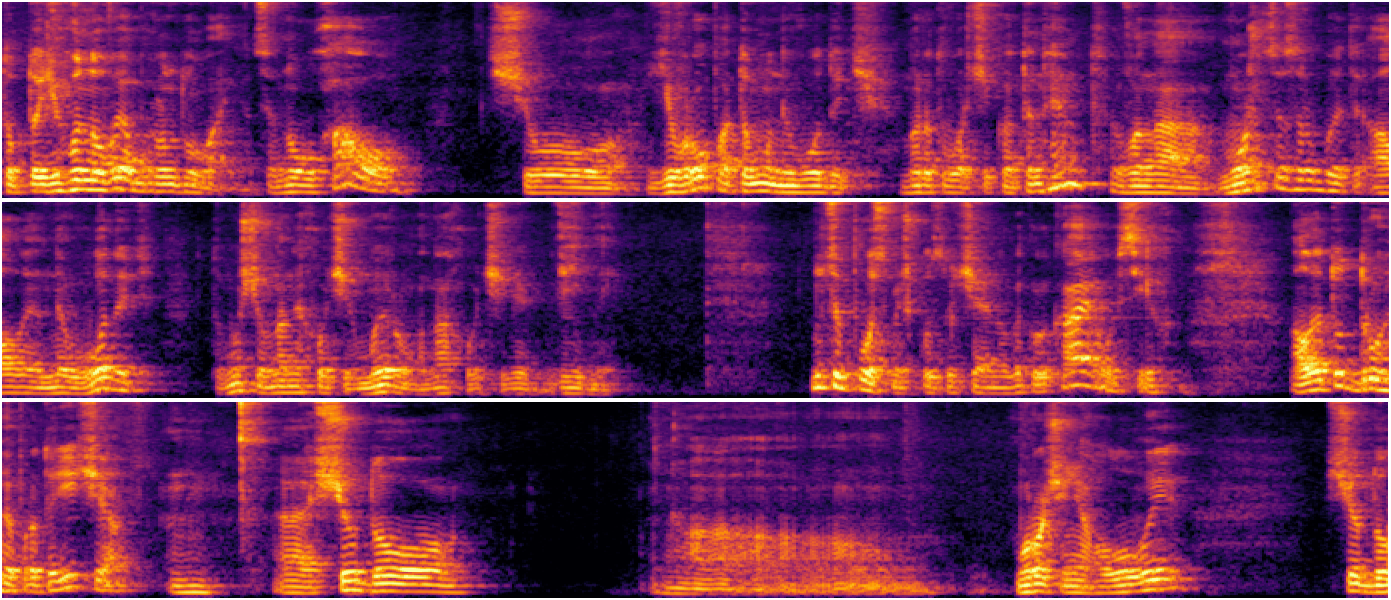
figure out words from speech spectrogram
тобто його нове обґрунтування це ноу-хау, що Європа тому не вводить миротворчий контингент, вона може це зробити, але не вводить, тому що вона не хоче миру, вона хоче війни. Ну, це посмішку, звичайно, викликає у всіх. Але тут друге протиріччя е, щодо е, морочення голови щодо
